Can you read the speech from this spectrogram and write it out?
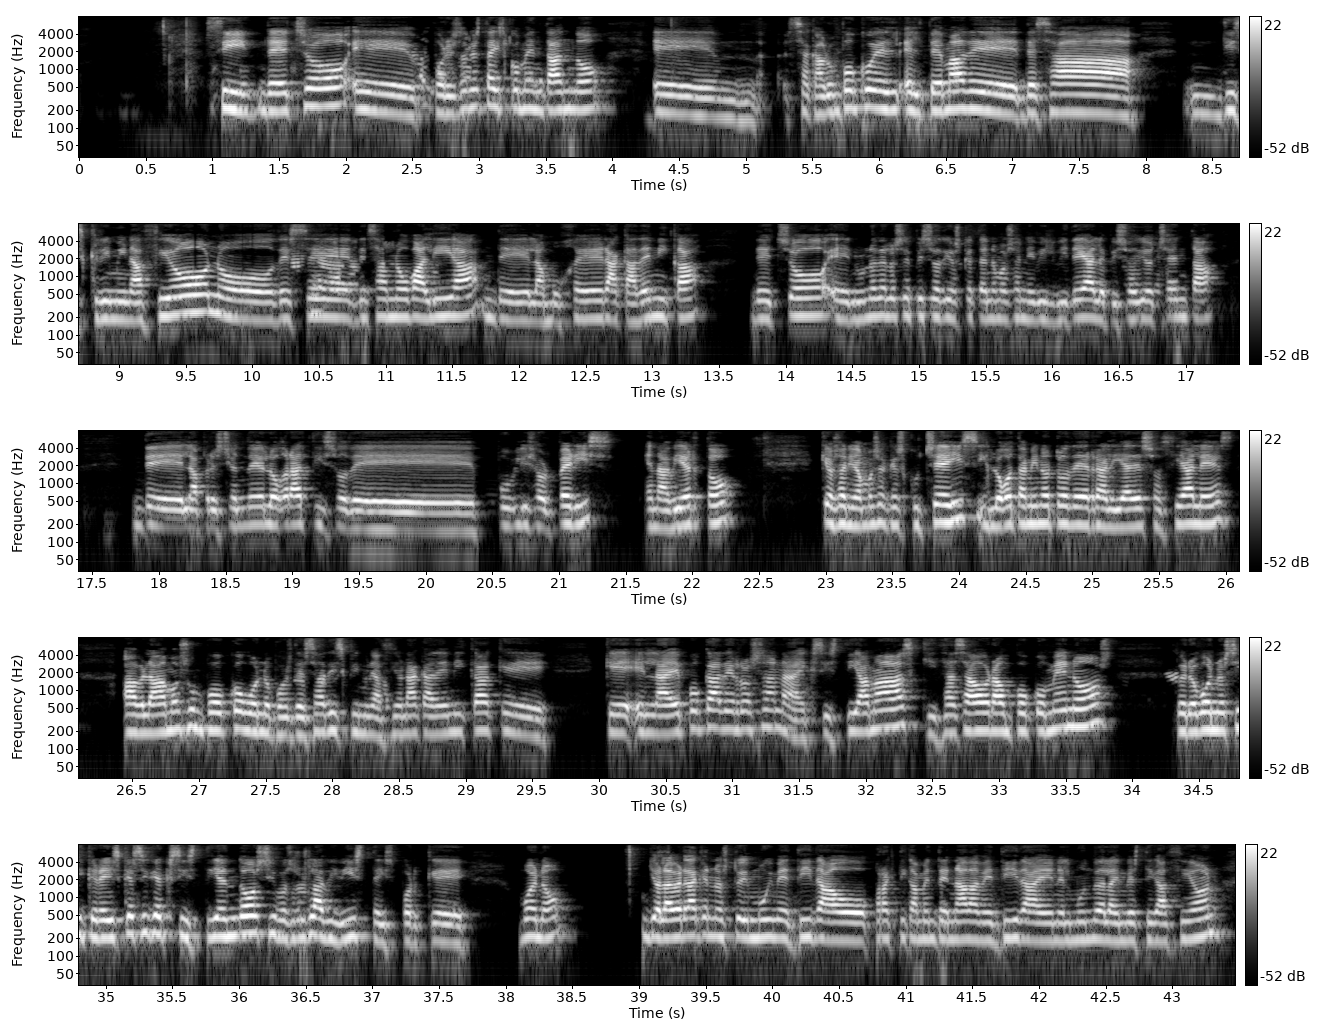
Sí, de hecho, eh, por eso que estáis comentando, eh, sacar un poco el, tema de, esa discriminación o de, de, esa no valía de la mujer académica. De hecho, en uno de los episodios que tenemos en Ibilvidea, el episodio 80, de la presión de lo gratis o de Publish or Perish en abierto, que os animamos a que escuchéis, y luego también otro de realidades sociales, hablábamos un poco, bueno, pues de esa discriminación académica que, en la época de Rosana existía más, quizás ahora un poco menos, pero bueno, si creéis que sigue existiendo, si vosotros la vivisteis, porque, bueno, yo la verdad que no estoy muy metida o prácticamente nada metida en el mundo de la investigación,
